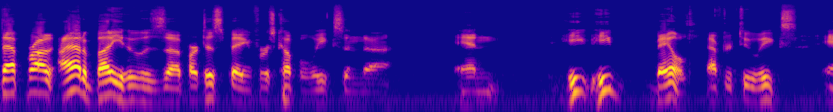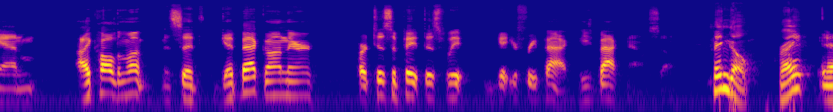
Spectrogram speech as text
that brought. I had a buddy who was uh, participating first couple weeks, and uh, and he he bailed after two weeks, and I called him up and said, "Get back on there, participate this week, get your free pack." He's back now, so bingo, right? Yeah,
